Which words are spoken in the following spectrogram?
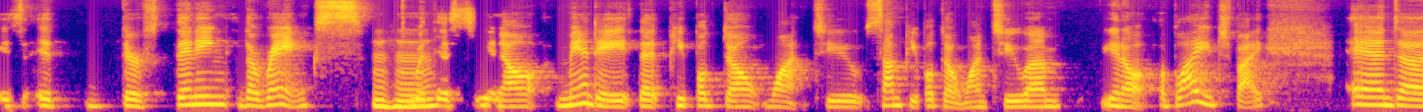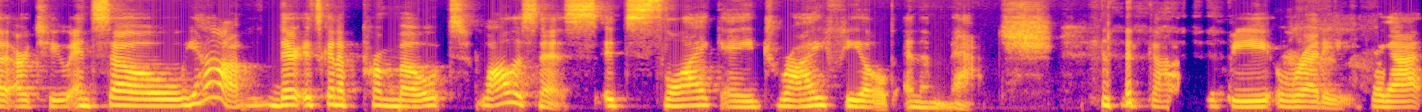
is it. They're thinning the ranks Mhm. with this, you know, mandate that people don't want to. Some people don't want to, um, you know, oblige by, and uh, are to. And so, yeah, there it's going to promote lawlessness. It's like a dry field and a match. You got to be ready for that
